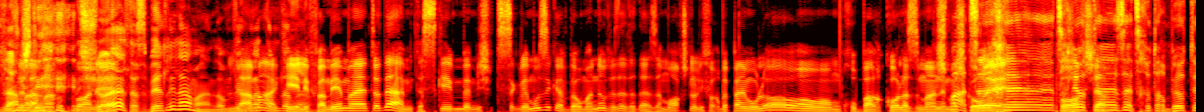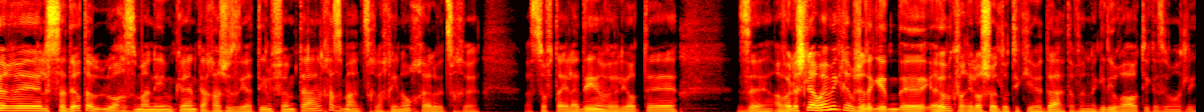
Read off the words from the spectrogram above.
למה? למה? אני שואל, תסביר לי למה, אני לא מבין מה אתה למה? מדבר. כי לפעמים, אה, אתה יודע, מתעסקים, מי שמתעסק במוזיקה ובאומנות וזה, אתה יודע, אז המוח שלו, הרבה פעמים הוא לא מחובר כל הזמן למה שמע, שקורה. צריך, אה, צריך להיות עכשיו. אה, זה, צריך להיות הרבה יותר לסדר את הלוח זמנים, כן? ככה שזה יתאים, לפעמים אין לך זמן, צריך להכין אוכל וצריך לאסוף את הילדים ולהיות זה. אבל יש לי הרבה מקרים שנגיד, היום כבר היא לא שואלת אותי כי היא יודעת, אבל נגיד היא רואה אותי כזה, אומרת לי,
